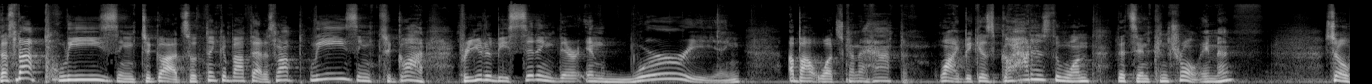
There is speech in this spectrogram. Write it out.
That's not pleasing to God. So think about that. It's not pleasing to God for you to be sitting there and worrying about what's going to happen. Why? Because God is the one that's in control. Amen? So,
